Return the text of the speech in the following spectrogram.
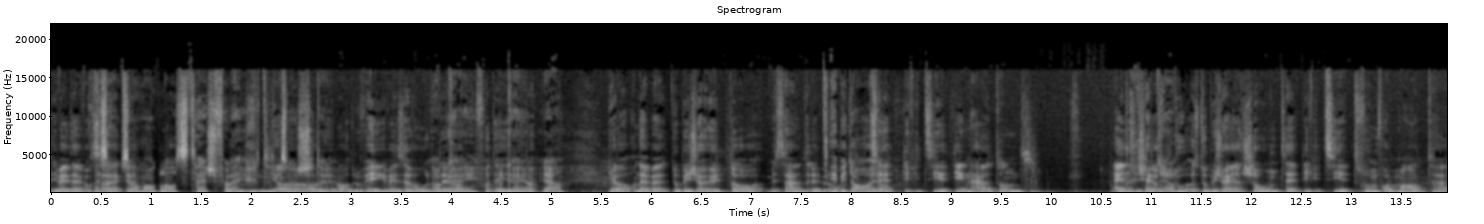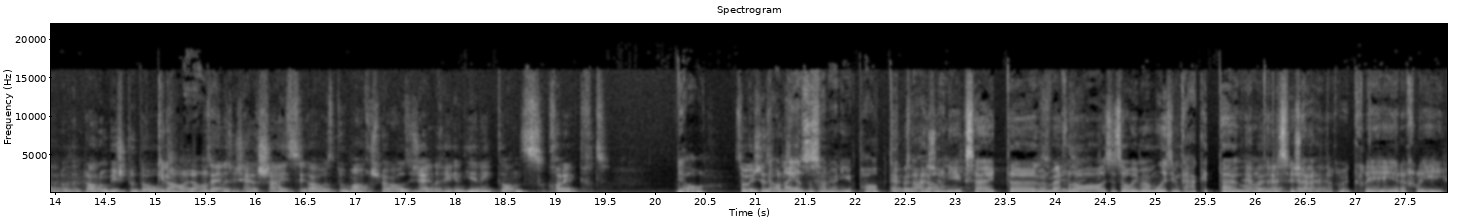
Ich werde einfach Also, ob du es auch sagen... mal gelost hast, vielleicht. Ja, zwischendurch. ich mal darauf hingewiesen worden Okay, ja, von dir. okay, Ja. ja. ja, und eben, du bist ja heute da, wir senden eben Ich bin da, ja. Inhalte und eigentlich ist auch, Ja. du, also du bist ja eigentlich schon unzertifiziert vom Format her, oder? Darum bist du da. Genau, ja. Also eigentlich ist eigentlich scheißegal, was du machst, weil alles ist eigentlich irgendwie nicht ganz korrekt. Ja. So ist es. Ja, nein, also das habe ich nie behauptet. Eben, du hast ja. ja nie gesagt, äh, das wir machen da alles so, wie man muss. Im Gegenteil. Eben, oder? Das ja, ist eben, eigentlich wirklich eher ein bisschen,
